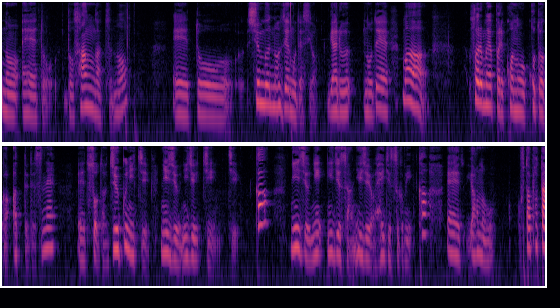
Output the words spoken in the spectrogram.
の、えーと、と3月の、えーと、春分の前後ですよやるのでまあそれもやっぱりこのことがあってですね、えー、とそうだ19日2021日か222324平日組か、えー、あの2パタ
